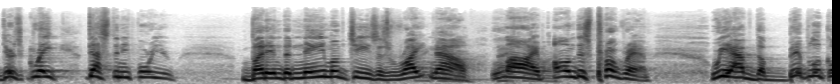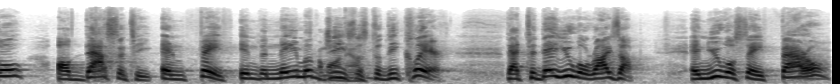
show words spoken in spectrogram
There's great destiny for you. But in the name of Jesus, right now, live on this program, we have the biblical audacity and faith in the name of Come Jesus to declare that today you will rise up and you will say, Pharaoh,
